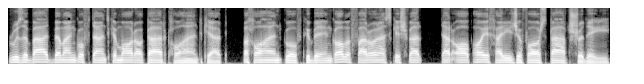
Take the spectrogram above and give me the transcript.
روز بعد به من گفتند که ما را غرق خواهند کرد و خواهند گفت که به انگام فرار از کشور در آبهای خلیج فارس غرق شده اید.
